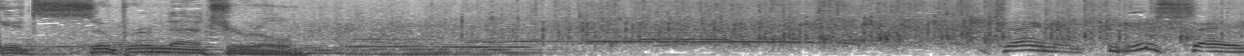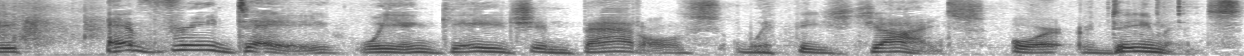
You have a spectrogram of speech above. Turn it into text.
It's Supernatural. Jamie, you say every day we engage in battles with these giants or demons.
